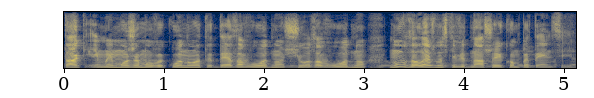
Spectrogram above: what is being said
Так, і ми можемо виконувати де завгодно, що завгодно, ну в залежності від нашої компетенції.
